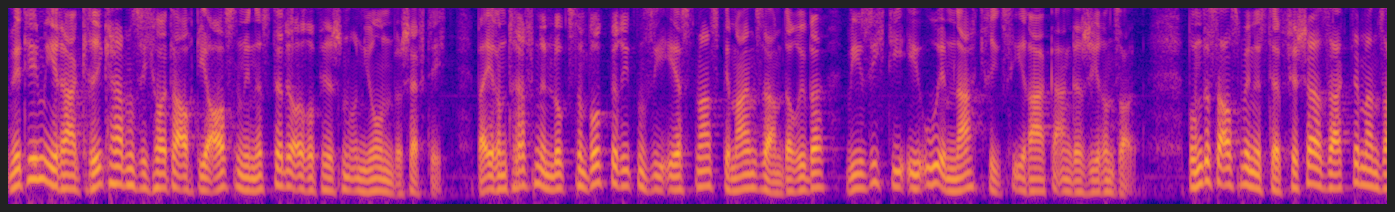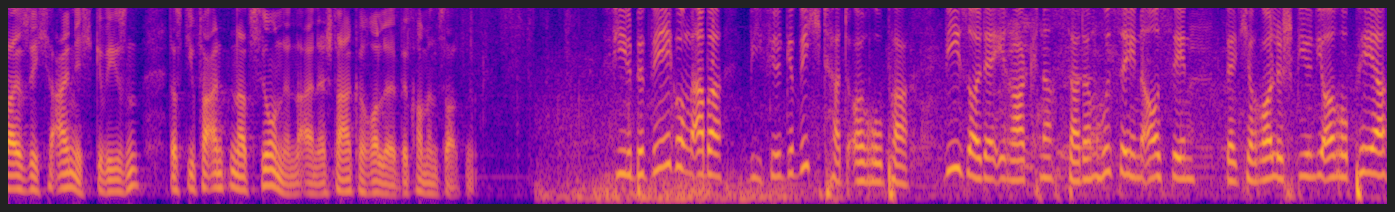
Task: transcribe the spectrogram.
Mit dem Irakkrieg haben sich heute auch die Außenminister der Europäischen Union beschäftigt. Bei ihrem Treffen in Luxemburg berieten sie erstmals gemeinsam darüber, wie sich die EU im Nachkriegs-Irak engagieren soll. Bundesaußenminister Fischer sagte, man sei sich einig gewesen, dass die Vereinten Nationen eine starke Rolle bekommen sollten. Viel Bewegung, aber wie viel Gewicht hat Europa? Wie soll der Irak nach Saddam Hussein aussehen? Welche Rolle spielen die Europäer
